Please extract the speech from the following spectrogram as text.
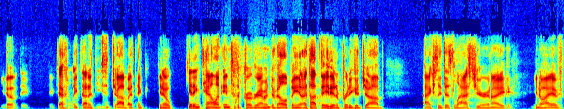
You know, they've they've definitely done a decent job. I think you know getting talent into the program and developing it. I thought they did a pretty good job actually this last year. And I, you know, I have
